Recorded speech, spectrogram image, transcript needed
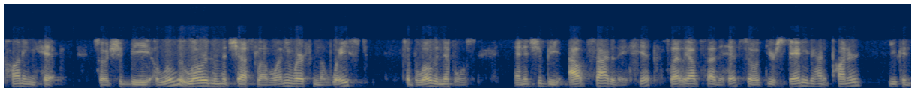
punting hip. So it should be a little bit lower than the chest level, anywhere from the waist to below the nipples. And it should be outside of the hip, slightly outside the hip. So if you're standing behind a punter, you can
